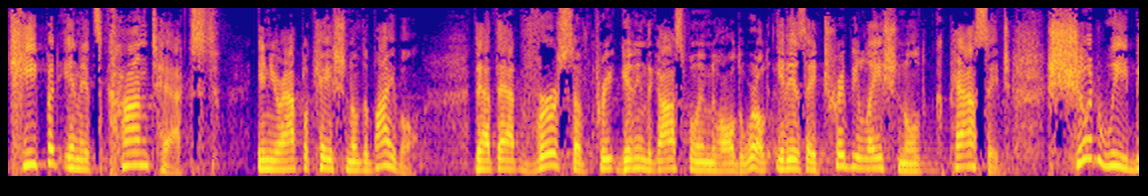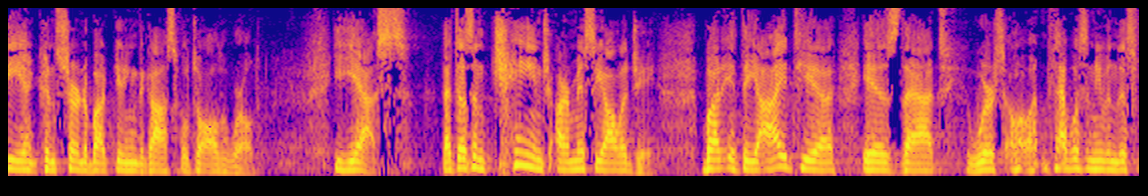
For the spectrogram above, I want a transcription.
Keep it in its context in your application of the Bible. That that verse of pre- getting the gospel into all the world, it is a tribulational passage. Should we be concerned about getting the gospel to all the world? Yes. That doesn't change our missiology. But the idea is that we're, oh, that wasn't even this,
